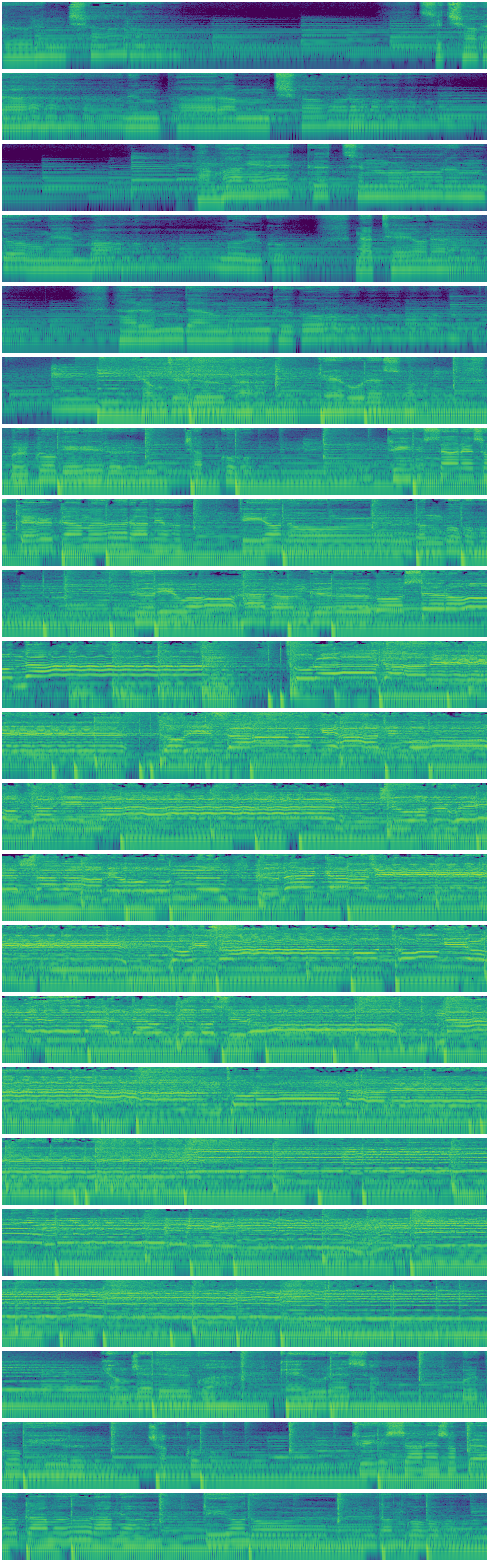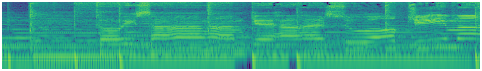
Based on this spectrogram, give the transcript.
구름처럼 스쳐가는 바람처럼 방황의 끝은 무릉동에 머물고 나 태어나 아름다운 그곳. 형제들과 개울에서 물고기를 잡고 뒷산에서 뗄 감을 하며 뛰어놀던 곳 그리워하던 그곳으로 잡고 뒷산에서 별감을 하며 뛰어놀던 곳 더 이상 함께 할 수 없지만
